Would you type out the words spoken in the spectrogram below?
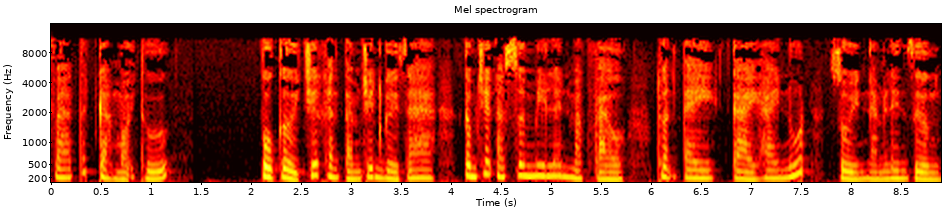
và tất cả mọi thứ. Cô cởi chiếc khăn tắm trên người ra, cầm chiếc áo sơ mi lên mặc vào, thuận tay cài hai nút rồi nằm lên giường.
